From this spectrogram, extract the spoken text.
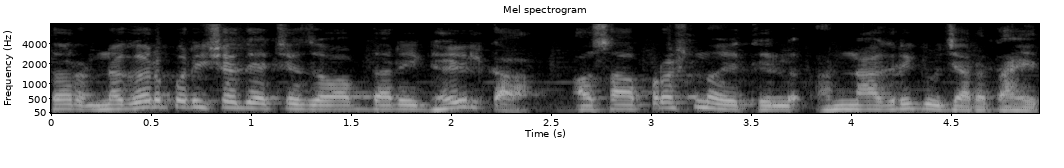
तर नगर परिषद याची जबाबदारी घेईल का? असा प्रश्न येथील नागरिक विचारत आहेत.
